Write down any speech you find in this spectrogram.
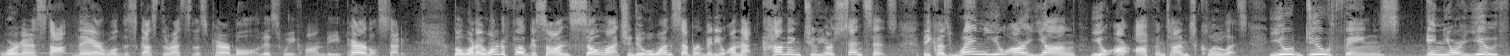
We're going to stop there. We'll discuss the rest of this parable this week on the parable study. But what I wanted to focus on so much and do a one separate video on that coming to your senses, because when you are young, you are oftentimes clueless. You do things in your youth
